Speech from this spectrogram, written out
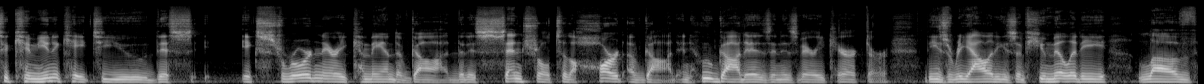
to communicate to you this extraordinary command of God that is central to the heart of God and who God is in His very character. These realities of humility, love,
